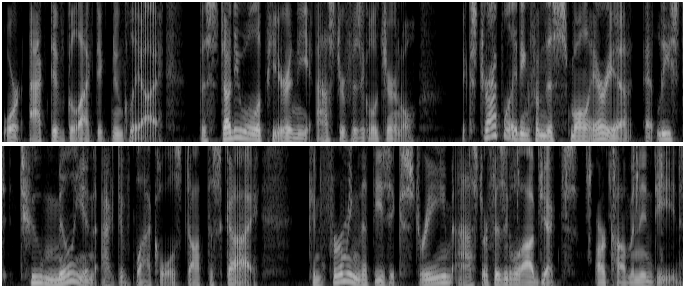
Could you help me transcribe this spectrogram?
or active galactic nuclei. The study will appear in the Astrophysical Journal. Extrapolating from this small area, at least 2 million active black holes dot the sky, confirming that these extreme astrophysical objects are common indeed.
